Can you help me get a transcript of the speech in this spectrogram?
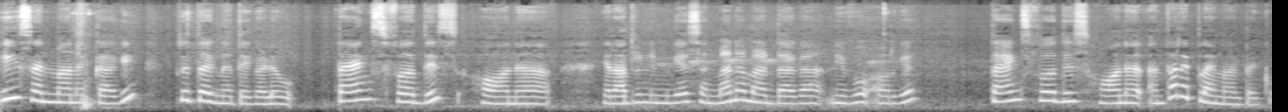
ಈ ಸನ್ಮಾನಕ್ಕಾಗಿ ಕೃತಜ್ಞತೆಗಳು. ಥ್ಯಾಂಕ್ಸ್ ಫಾರ್ ದಿಸ್ ಹಾನರ್ ಯಾರಾದರೂ ನಿಮಗೆ ಸನ್ಮಾನ ಮಾಡಿದಾಗ ನೀವು ಅವ್ರಿಗೆ ಥ್ಯಾಂಕ್ಸ್ ಫಾರ್ ದಿಸ್ ಹಾನರ್ ಅಂತ ರಿಪ್ಲೈ ಮಾಡಬೇಕು.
